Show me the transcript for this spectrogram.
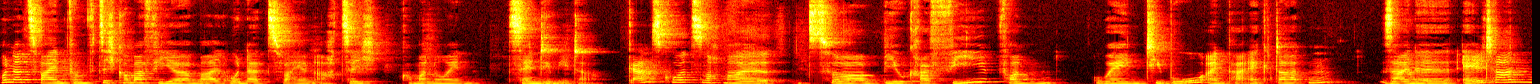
152,4 mal 182,9 Zentimeter. Ganz kurz nochmal zur Biografie von Wayne Thibault, ein paar Eckdaten. Seine Eltern,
